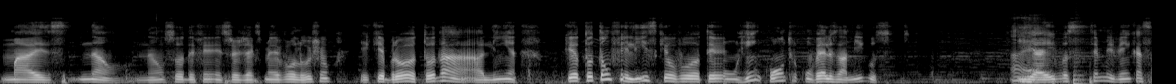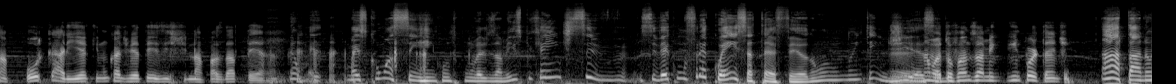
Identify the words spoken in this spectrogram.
Mas não, não sou defensor de X-Men Evolution e quebrou toda a linha. Porque eu tô tão feliz que eu vou ter um reencontro com velhos amigos ah, e é? aí você me vem com essa porcaria que nunca devia ter existido na face da Terra. Não, mas, mas, como assim reencontro com velhos amigos? Porque a gente se, se vê com frequência até, Fê. Eu não, não entendi é. essa. Não, mas eu tô falando dos amigos importantes. Ah, tá, não,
